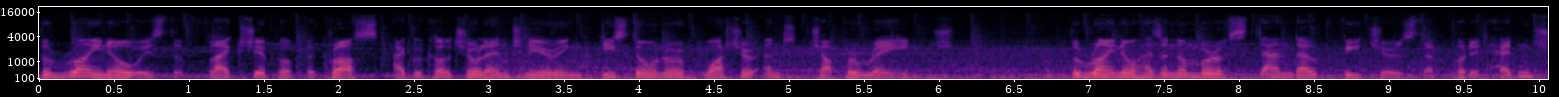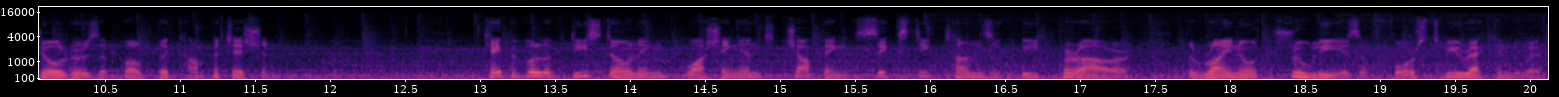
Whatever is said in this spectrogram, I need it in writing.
The Rhino is the flagship of the Cross Agricultural Engineering Destoner, Washer and Chopper range. The Rhino has a number of standout features that put it head and shoulders above the competition. Capable of destoning, washing and chopping 60 tons of beet per hour, the Rhino truly is a force to be reckoned with.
